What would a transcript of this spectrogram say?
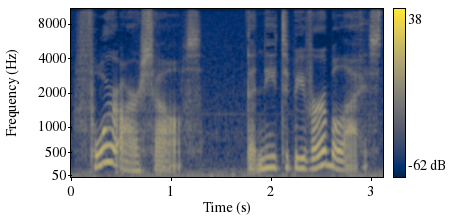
for ourselves that need to be verbalized.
